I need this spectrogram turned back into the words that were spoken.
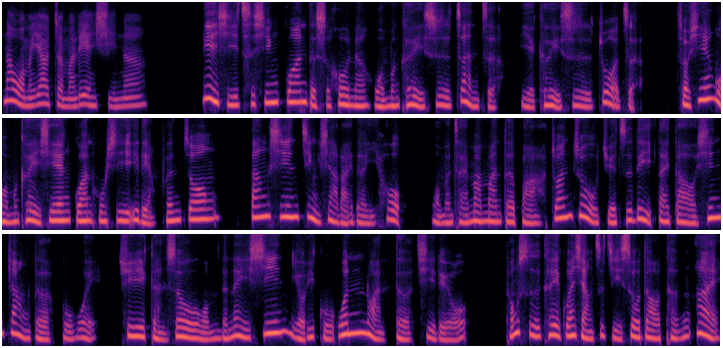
那我们要怎么练习呢？练习慈心观的时候呢，我们可以是站着，也可以是坐着。首先，我们可以先观呼吸一两分钟。当心静下来了以后，我们才慢慢的把专注觉知力带到心脏的部位，去感受我们的内心有一股温暖的气流。同时，可以观想自己受到疼爱，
